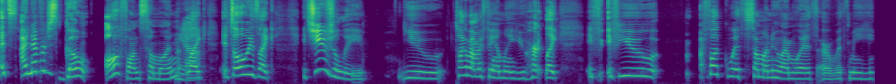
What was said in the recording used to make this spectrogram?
it's, I never just go off on someone. Yeah. Like, it's always like, it's usually you talk about my family, you hurt, like, if, if you fuck with someone who I'm with or with me,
